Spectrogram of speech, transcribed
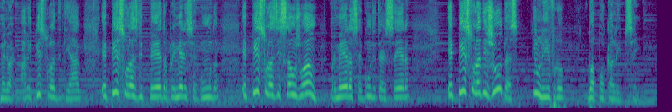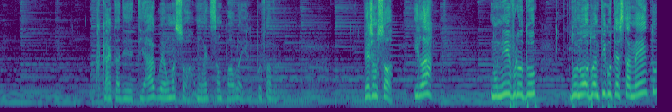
melhor, a epístola de Tiago, epístolas de Pedro, primeira e segunda, epístolas de São João, primeira, segunda e terceira, epístola de Judas e o livro do Apocalipse. Carta de Tiago é uma só, não é de São Paulo a ele, por favor. Vejam só, e lá no livro do, do, do Antigo Testamento,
